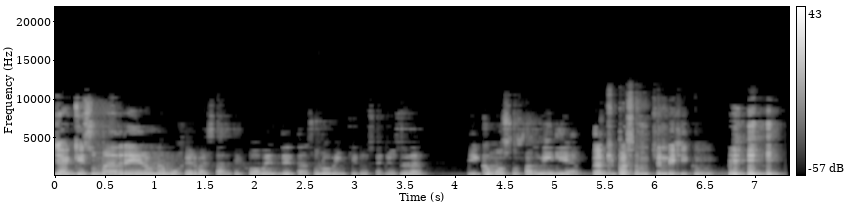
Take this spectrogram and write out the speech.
ya que su madre era una mujer bastante joven, de tan solo 22 años de edad. Y como su familia, Aquí pasa mucho en México, güey.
